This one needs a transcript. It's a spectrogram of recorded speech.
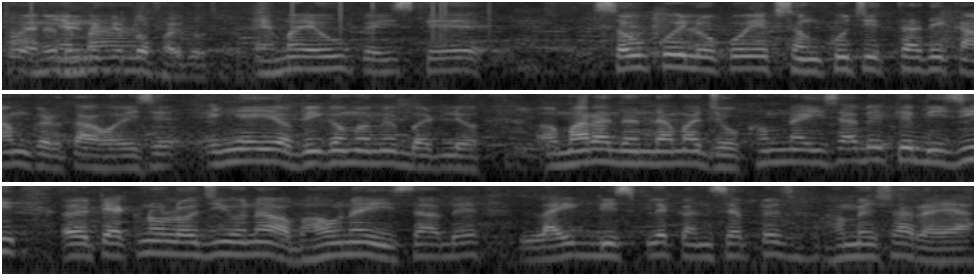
તો એને લઈને કેટલો ફાયદો થયો? એમાં એવું કહીશ કે સૌ કોઈ લોકો એક સંકુચિતતાથી કામ કરતા હોય છે. અહીંયા એ અભિગમ અમે બદલ્યો. અમારા ધંધામાં જોખમના હિસાબે કે બીજી ટેકનોલોજીઓના અભાવના હિસાબે લાઇટ ડિસ્પ્લે કન્સેપ્ટ જ હંમેશા રહ્યા.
